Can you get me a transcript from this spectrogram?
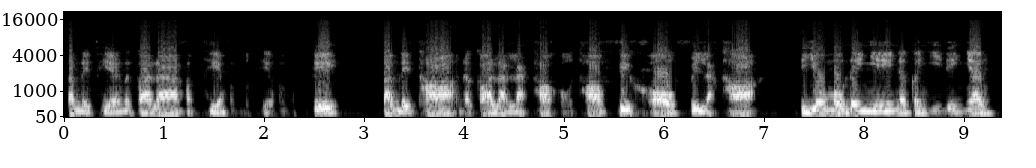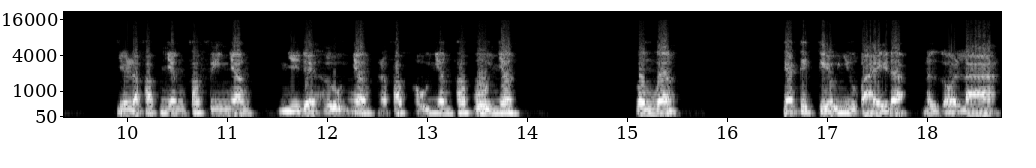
Tam đề thiện nó có là pháp thiện pháp bất thiện pháp bất ký. Tam đề thọ nó có là lạc thọ khổ thọ phi khổ phi lạc thọ ví dụ mẫu đề nhị nó có nhị đề nhân như là pháp nhân pháp phi nhân nhị đề hữu nhân là pháp hữu nhân pháp vô nhân vân vân. Các cái kiểu như vậy đó nó gọi là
